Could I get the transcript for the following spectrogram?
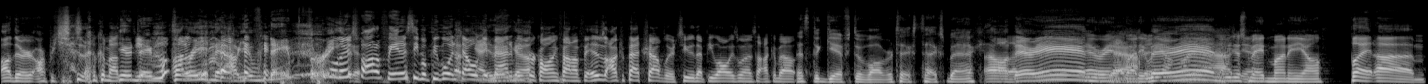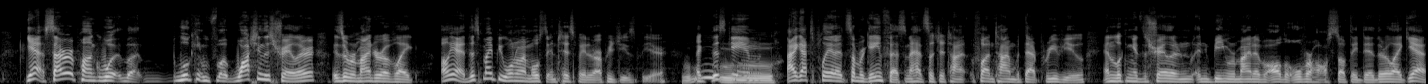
other RPGs that have come out. You this year. named three Honestly- now. You've named three. Well, there's Final Fantasy, but people in chat will get mad at me go. for calling Final Fantasy. There's Octopath Traveler too that people always want to talk about. That's the gift of Oliver text text back. Oh, they're in. They're in, Yeah. buddy. We They're got money. in. We just Yeah. made money, y'all. But um, yeah, Cyberpunk. w- Looking, watching this trailer is a reminder of like oh yeah, this might be one of my most anticipated RPGs of the year. Like this game, I got to play it at Summer Game Fest, and I had such a time, fun time with that preview. And looking at the trailer and, and being reminded of all the overhaul stuff they did, they're like, yeah,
